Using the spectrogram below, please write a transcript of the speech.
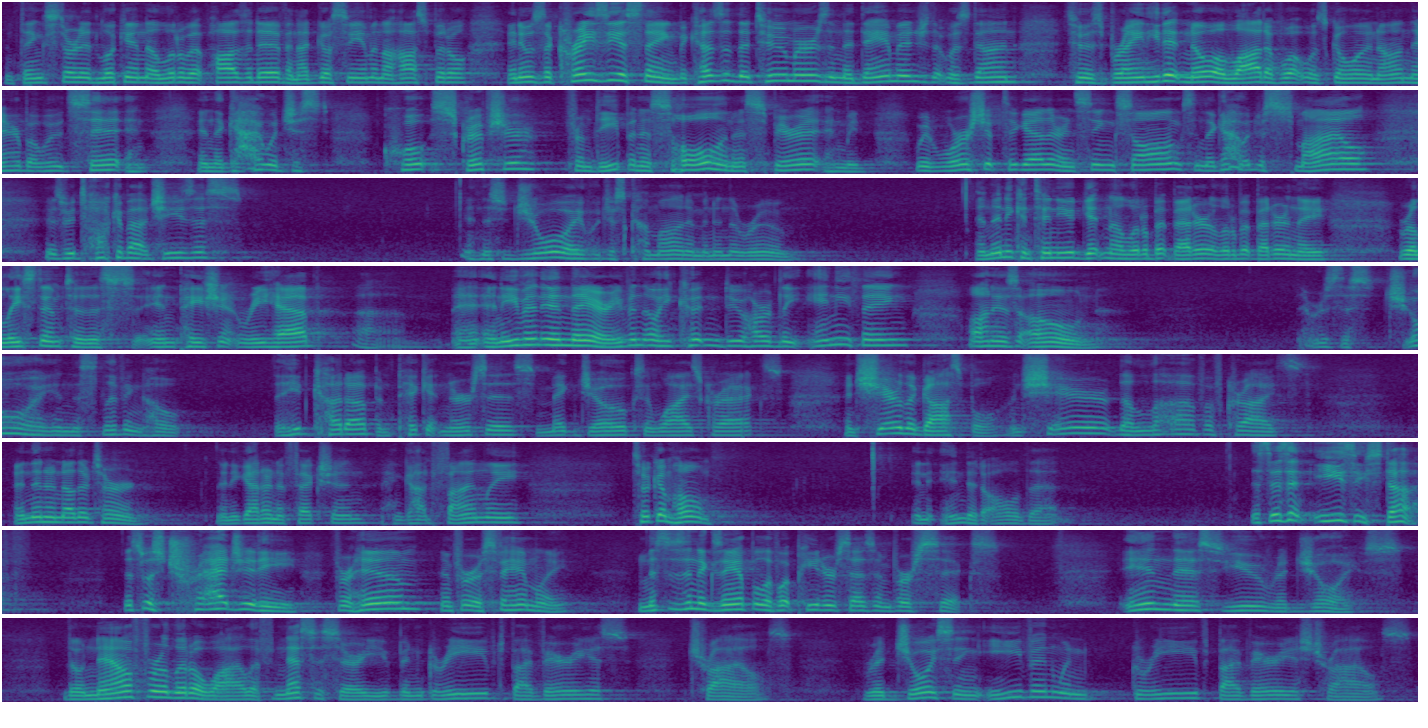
And things started looking a little bit positive, and I'd go see him in the hospital. And it was the craziest thing because of the tumors and the damage that was done to his brain. He didn't know a lot of what was going on there, but we would sit, and, and the guy would just quote scripture from deep in his soul and his spirit, and we'd, we'd worship together and sing songs, and the guy would just smile as we'd talk about Jesus. And this joy would just come on him and in the room. And then he continued getting a little bit better, a little bit better, and they released him to this inpatient rehab. Um, and, and even in there, even though he couldn't do hardly anything on his own, there was this joy and this living hope. that he'd cut up and pick at nurses, and make jokes and wisecracks, and share the gospel and share the love of Christ. And then another turn, and he got an affection, and God finally took him home and ended all of that. This isn't easy stuff. This was tragedy for him and for his family. And this is an example of what Peter says in verse 6. In this you rejoice, though now for a little while, if necessary, you've been grieved by various trials, rejoicing even when grieved by various trials.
